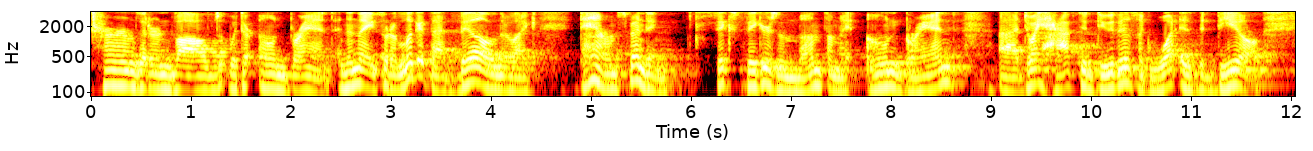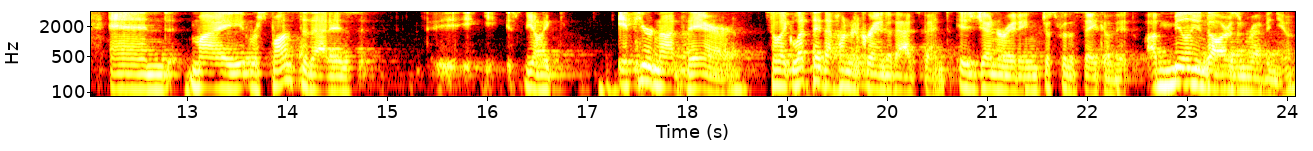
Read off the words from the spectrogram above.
terms that are involved with their own brand. And then they sort of look at that bill and they're like damn i'm spending six figures a month on my own brand. Uh, do i have to do this? Like what is the deal? And my response to that is you know, like if you're not there, so like let's say that hundred grand of ad spend is generating, just for the sake of it, a million dollars in revenue.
